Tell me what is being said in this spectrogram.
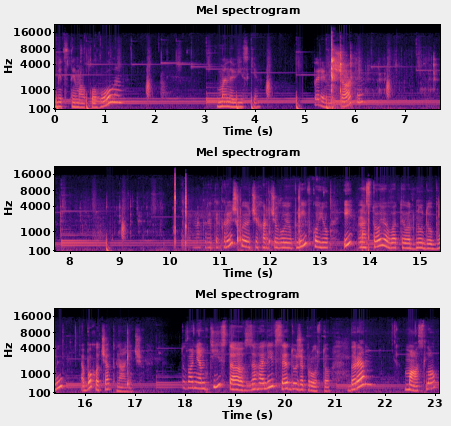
міцним алкоголем. У мене віскі. Перемішати. Накрити кришкою чи харчовою плівкою і настоювати одну добу або хоча б на ніч. Готуванням тіста взагалі все дуже просто. Беремо масло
